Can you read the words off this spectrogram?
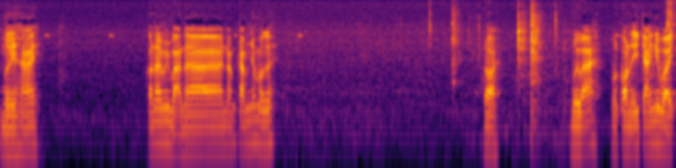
12 Con này mình bán là 500 nha mọi người. Rồi 13 Một con y chang như vậy.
